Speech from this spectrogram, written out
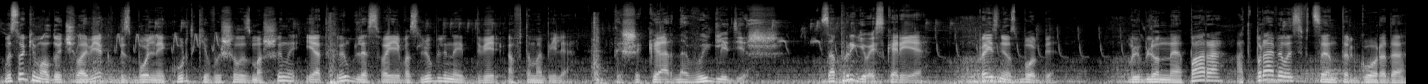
Высокий молодой человек в бейсбольной куртке вышел из машины и открыл для своей возлюбленной дверь автомобиля. «Ты шикарно выглядишь! Запрыгивай скорее!» – произнес Бобби. Влюбленная пара отправилась в центр города.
